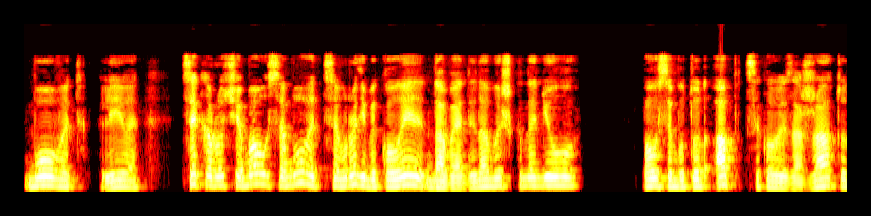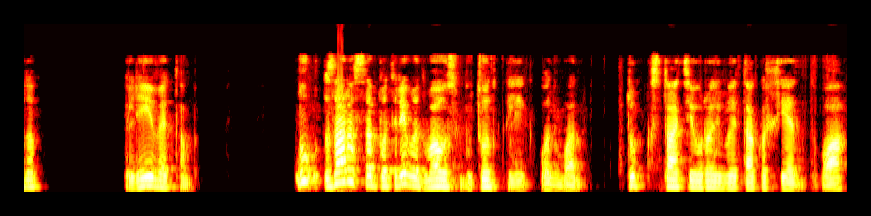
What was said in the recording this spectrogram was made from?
мовит, ліве. Це, коротше, мауса мовит, це вроді би коли наведена мишка на нього. Мауса бутон up, це коли зажато на ліве там. Ну, зараз нам потрібен маус бутон клік. От one. Тут, кстати, вроді би також є два.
